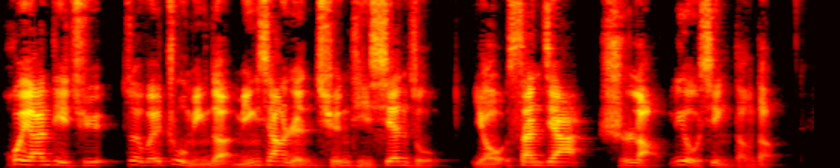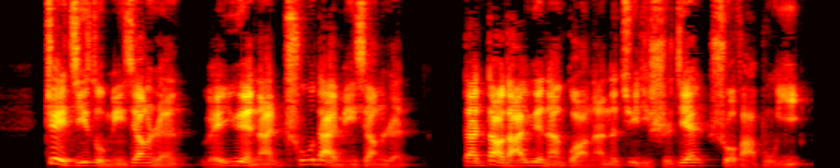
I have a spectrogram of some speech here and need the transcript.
惠安地区最为著名的明乡人群体先祖有三家、十老、六姓等等。这几组明乡人为越南初代明乡人，但到达越南广南的具体时间说法不一。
